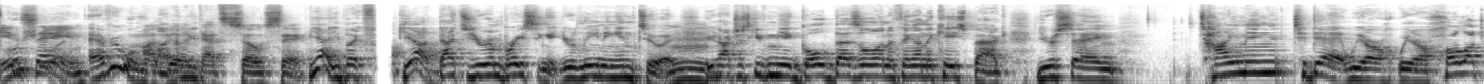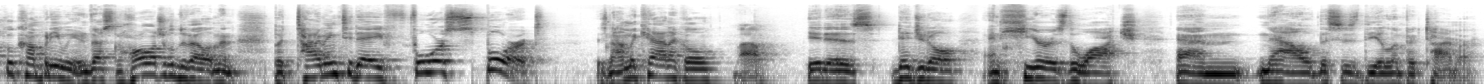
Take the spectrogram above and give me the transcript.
Insane. would. Everyone would I'd like- be I like, mean- that's so sick. Yeah, you'd be like, Fuck yeah, that's you're embracing it. You're leaning into it. Mm. You're not just giving me a gold bezel and a thing on the case back. You're saying timing today. We are we are a horological company. We invest in horological development, but timing today for sport is not mechanical. Wow. It is digital, and here is the watch, and now this is the Olympic timer,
